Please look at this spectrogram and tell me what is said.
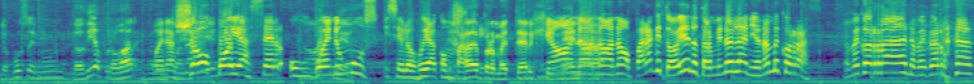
lo puse en un. Lo di a probar. no Bueno, yo nadie. voy a hacer un No, buen hummus y se los voy a Deja compartir. de prometer, no, Jimena. no, no, no, para que todavía no terminó el año, no me corras. No me corras, no me corras.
